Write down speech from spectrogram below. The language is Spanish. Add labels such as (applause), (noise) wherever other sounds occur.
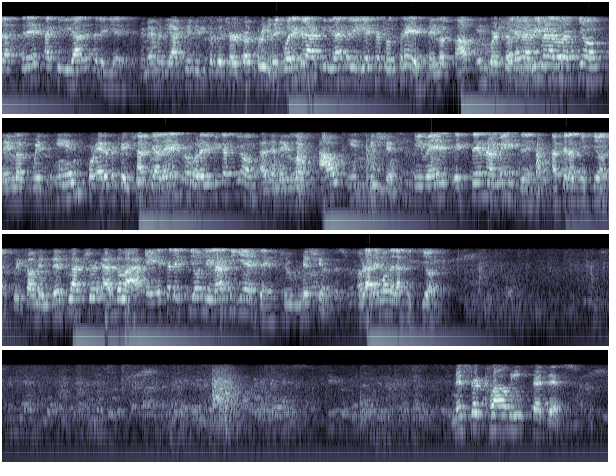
de las tres actividades de la iglesia. Remember, the activities of the church are three. Recuerden que las actividades de la iglesia son tres. They look up in worship, Miran arriba en adoración, they look within for edification, hacia adentro por edificación and then they look out in mission. y ven externamente hacia las misiones. We come in this lecture and the last En esta lección y en la siguiente to missions. hablaremos de las misiones. Mr. Clowney said this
